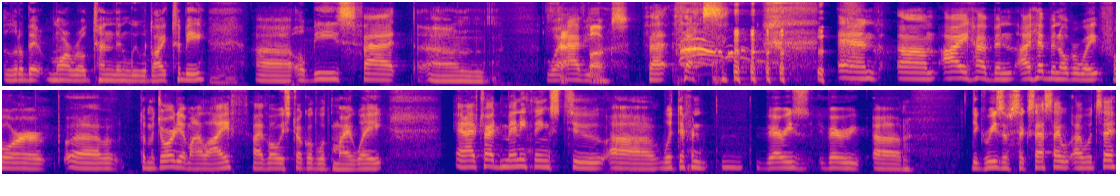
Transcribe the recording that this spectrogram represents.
a little bit more rotund than we would like to be, Mm-hmm. uh, obese, fat, um, what Fat have you? Fat fucks. and um, I have been I have been overweight for uh, the majority of my life. I've always struggled with my weight, and I've tried many things to uh, with different varies very um, degrees of success. I, I would say.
